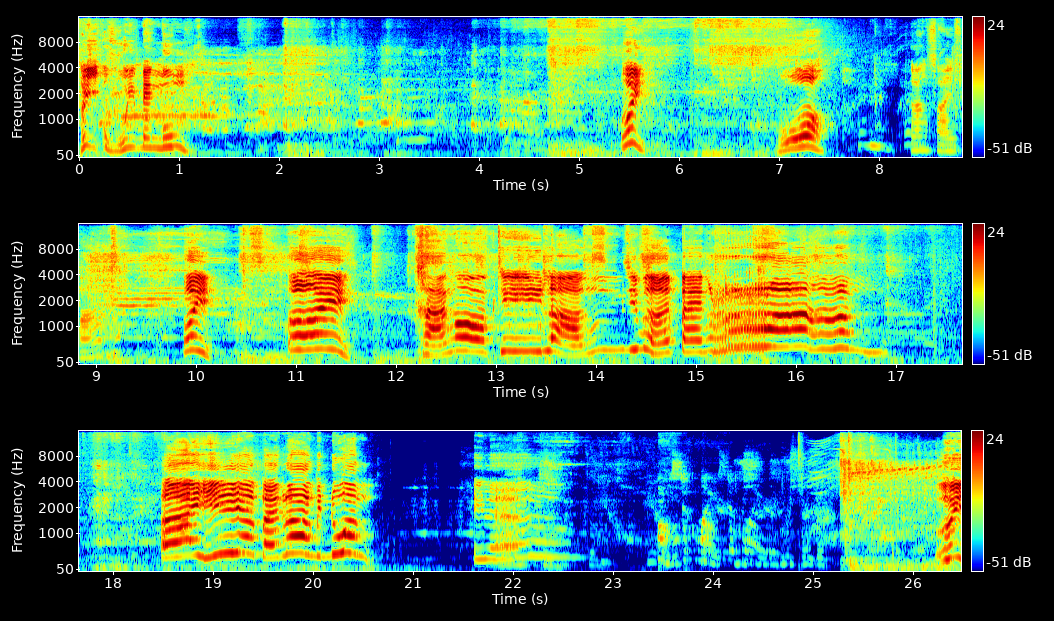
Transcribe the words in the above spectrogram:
เฮ้ย โอ้ยแมงมุม เฮ้ยโหกำลังสายฟ้า เฮ้ยเฮ้ย ขางอกที่หลังชิบหายแปลงร่างไอ้ยเหี้ยแปลงร่างเป็นด้วงไอ้แล้วเฮ้ย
